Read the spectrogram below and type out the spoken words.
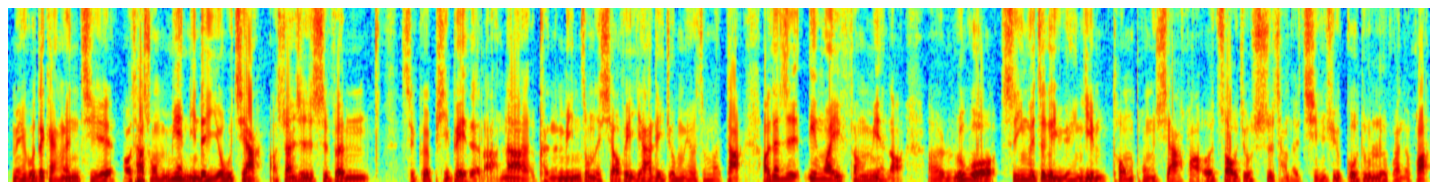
美国的感恩节哦，它所面临的油价啊，算是十分这个疲惫的啦。那可能民众的消费压力就没有这么大啊。但是另外一方面呢，呃，如果是因为这个原因，通膨下滑而造就市场的情绪过度乐观的话，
